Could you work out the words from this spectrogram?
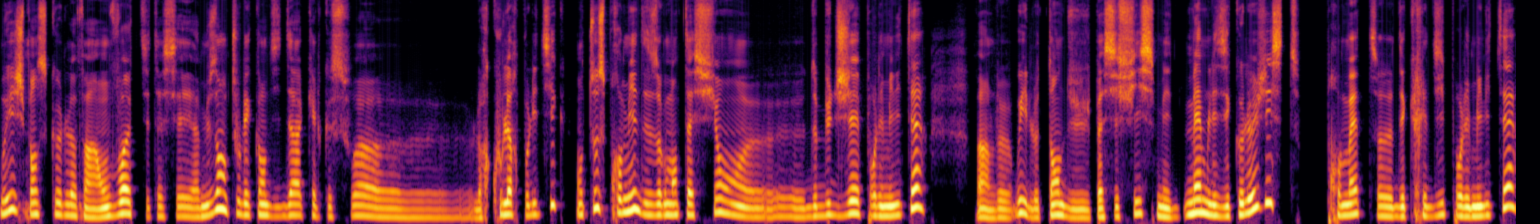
Oui, je pense que, enfin, on voit que c'est assez amusant. Tous les candidats, quelle que soit euh, leur couleur politique, ont tous promis des augmentations euh, de budget pour les militaires. Enfin, le, oui, le temps du pacifisme et même les écologistes promettent euh, des crédits pour les militaires.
